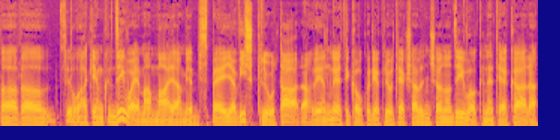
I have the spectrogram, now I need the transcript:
par cilvēkiem, kas dzīvojamām mājām, ja spēja jau izkļūt ārā. Viena lieta ir kaut kur iekļūt iekšā, bet viņš jau no dzīvokļa netiek ārā.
